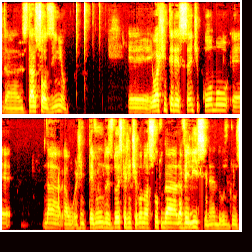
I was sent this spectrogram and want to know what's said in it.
da estar sozinho, é, eu acho interessante como é, na, a gente teve um dos dois que a gente chegou no assunto da, da velhice, né, dos, dos,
